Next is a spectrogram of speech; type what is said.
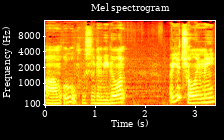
Um, ooh, this is gonna be a good one. Are you trolling me?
